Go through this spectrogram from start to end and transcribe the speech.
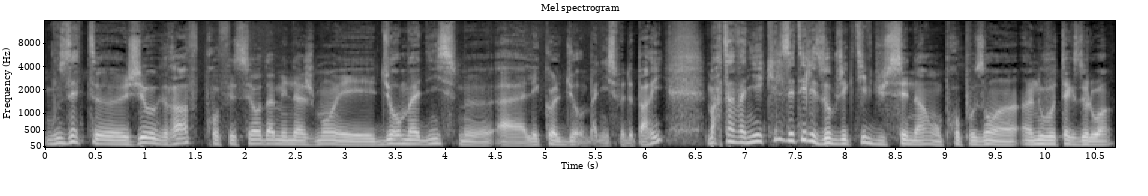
Vous êtes euh, géographe, professeur d'aménagement et d'urbanisme euh, à l'école d'urbanisme de Paris. Martin Vanier, quels étaient les objectifs du Sénat en proposant un, nouveau texte de loi?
